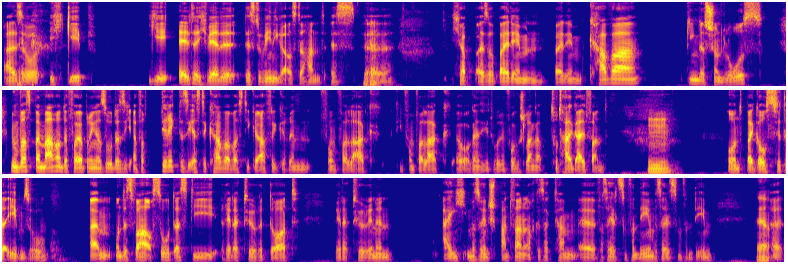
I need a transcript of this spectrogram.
also ich gebe, je älter ich werde, desto weniger aus der Hand. Es, Ja. äh, ich habe also bei dem, bei dem Cover ging das schon los. Nun war es bei Mara und der Feuerbringer so, dass ich einfach direkt das erste Cover, was die Grafikerin vom Verlag, die vom Verlag äh, organisiert wurde, vorgeschlagen habe, total geil fand. Hm. Und bei Ghost Sitter ebenso. Ähm, und es war auch so, dass die Redakteure dort, Redakteurinnen, eigentlich immer so entspannt waren und auch gesagt haben, äh, was hältst du von dem, was hältst du von dem? Ja. Äh,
